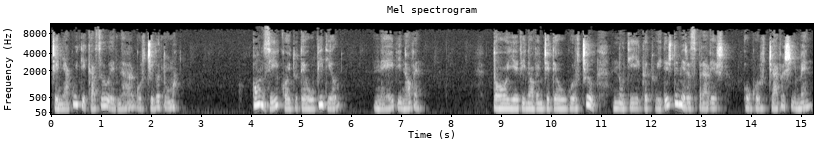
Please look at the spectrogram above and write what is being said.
че някой ти казал една горчива дума онзи, който те е обидил, не е виновен. Той е виновен, че те е огорчил, но ти като идеш да ми разправяш, огорчаваш и мен.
